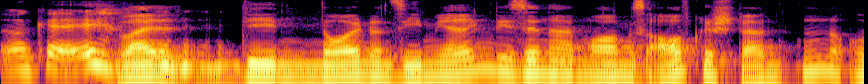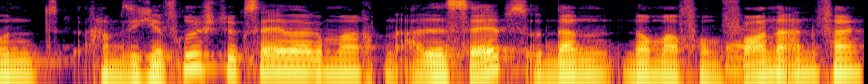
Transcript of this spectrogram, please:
Okay. Weil die neun- und siebenjährigen, die sind halt morgens aufgestanden und haben sich ihr Frühstück selber gemacht und alles selbst und dann nochmal von vorne anfangen.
